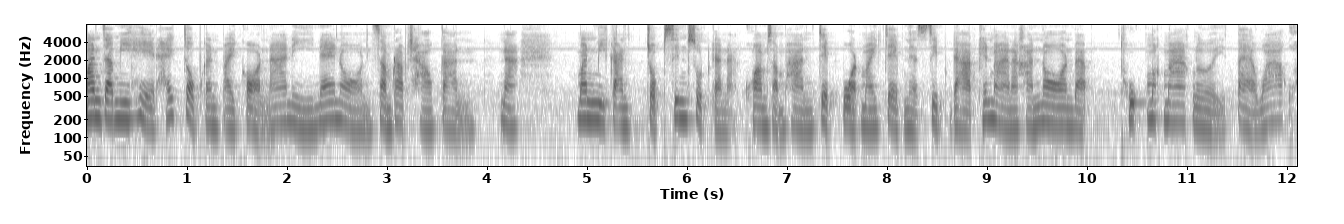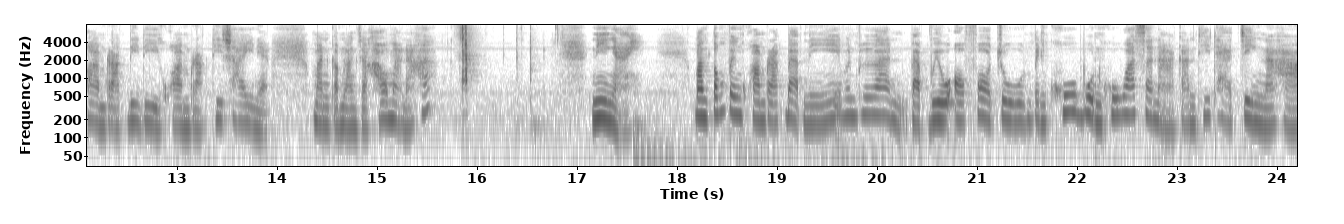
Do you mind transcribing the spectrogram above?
มันจะมีเหตุให้จบกันไปก่อนหน้านี้แน่นอนสำหรับชาวกันนะ มันมีการจบสิ้นสุดกันอะความสัมพันธ์เจ็บปวดไหมเจ็บเนี่ยสิบดาบขึ้นมานะคะ นอนแบบทุกข์มาก ๆ เลย แต่ว่าความรักดีๆ ความรักที่ใช่เนี่ย มันกำลังจะเข้ามานะคะ นี่ไง มันต้องเป็นความรักแบบนี้เพื่อนๆ แบบ Wheel of Fortune เป็นคู่บุญคู่วาสนากันที่แท้จริงนะคะ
